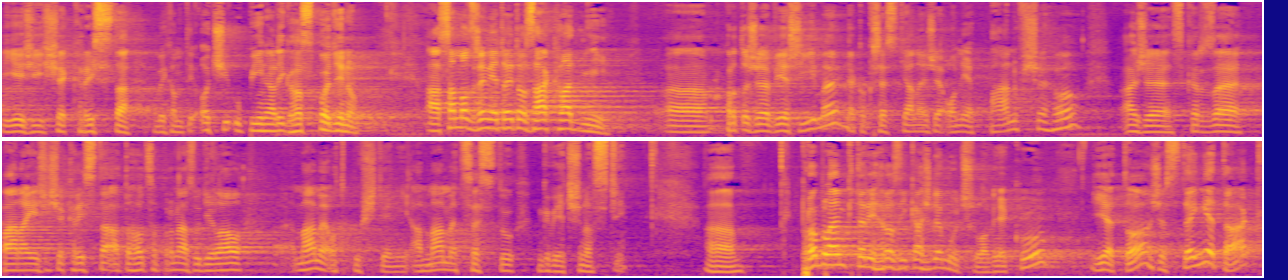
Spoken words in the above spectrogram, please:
Ježíše Krista, abychom ty oči upínali k hospodinu. A samozřejmě to je to základní, protože věříme jako křesťané, že On je Pán všeho a že skrze Pána Ježíše Krista a toho, co pro nás udělal, máme odpuštění a máme cestu k věčnosti. A problém, který hrozí každému člověku, je to, že stejně tak,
